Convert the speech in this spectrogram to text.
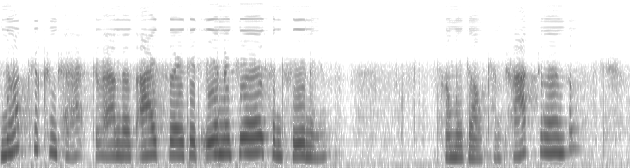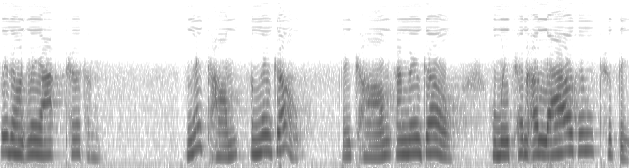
not to contract around those isolated images and feelings. When we don't contract around them, we don't react to them. And they come and they go. They come and they go. When we can allow them to be,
